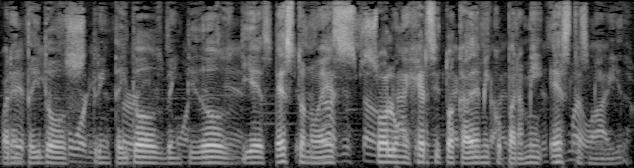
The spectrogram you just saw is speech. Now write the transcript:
42, 32, 22, 10, esto no es solo un ejército académico para mí, esta es mi vida.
